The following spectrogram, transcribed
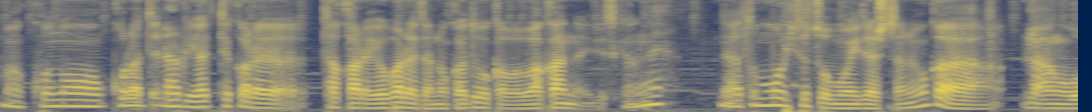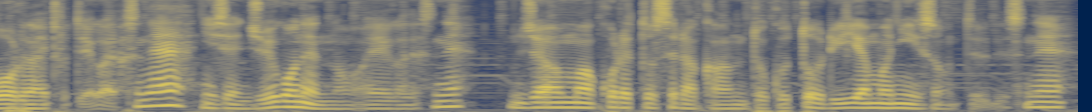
まあこのコラテラルやってからだから呼ばれたのかどうかはわかんないですけどね。で、あともう一つ思い出したのが、ラン・オールナイトって映画ですね。2015年の映画ですね。ジャウマ・コレット・セラ監督とリアム・ニーソンっていうですね、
